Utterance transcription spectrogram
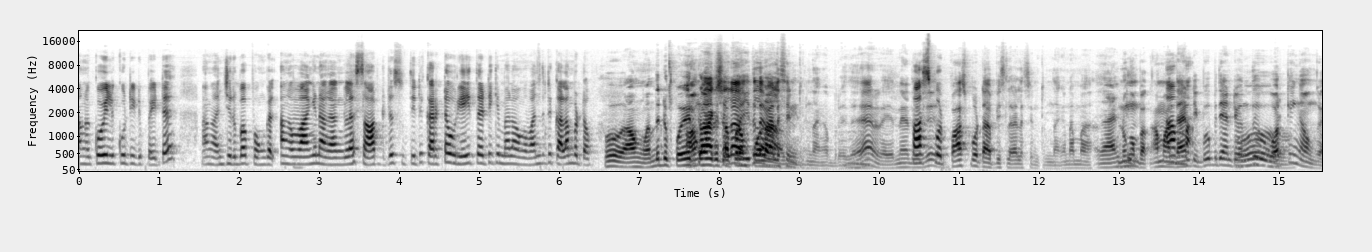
அங்க கோயிலுக்கு கூட்டிட்டு போயிட்டு அங்க அஞ்சு ரூபாய் பொங்கல் அங்க வாங்கி நாங்க அங்கெல்லாம் சாப்பிட்டுட்டு சுத்திட்டு கரெக்டா ஒரு எயிட் தேர்ட்டிக்கு மேல அவங்க வந்துட்டு கிளம்பட்டோம். ஓ அவங்க வந்துட்டு போயிட்டோம் அதுக்கப்புறம் இதுல வேலை. செஞ்சுட்டு இருந்தாங்க பிரதர் என்ன Passport. பாஸ்போர்ட் ஆபீஸ்ல வேலை செஞ்சுட்டு இருந்தாங்க நம்ம. நுங்கம்பாக்கம். ஆமா அந்த ஆண்டி பூபதி ஆண்டி வந்து ஒர்க்கிங் அவங்க.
